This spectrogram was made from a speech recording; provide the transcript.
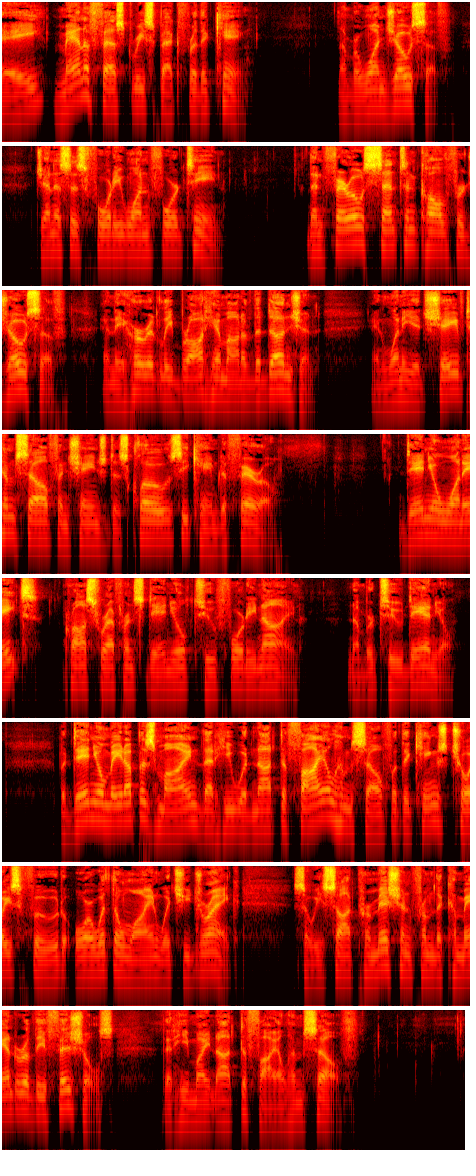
A. Manifest respect for the king. Number 1 Joseph, Genesis 41:14. Then Pharaoh sent and called for Joseph, and they hurriedly brought him out of the dungeon. And when he had shaved himself and changed his clothes, he came to Pharaoh. Daniel 1:8 cross-reference Daniel 2:49. Number 2 Daniel. But Daniel made up his mind that he would not defile himself with the king's choice food or with the wine which he drank. So he sought permission from the commander of the officials that he might not defile himself.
